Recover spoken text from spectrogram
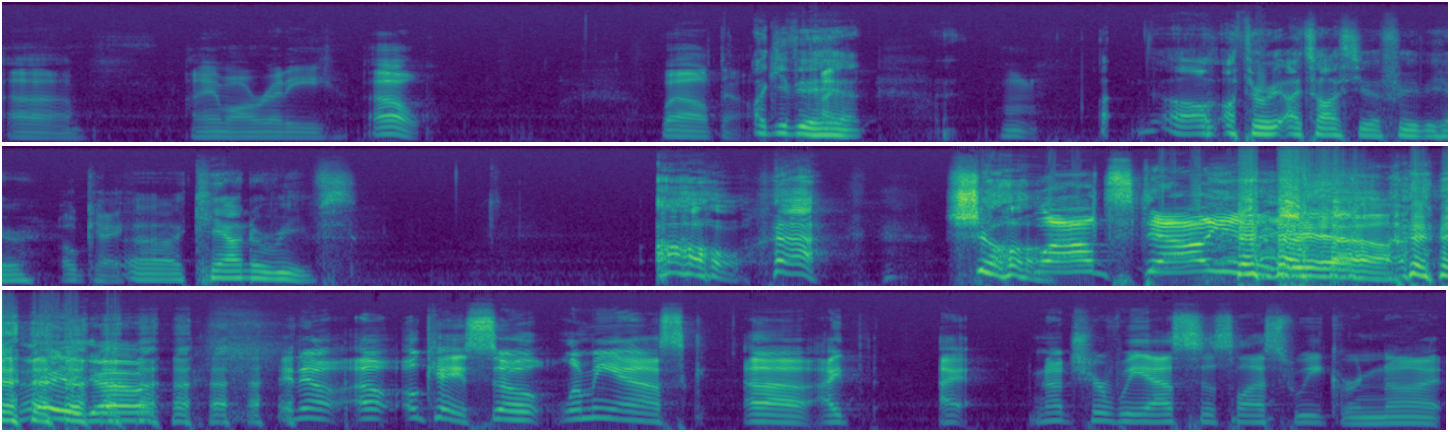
uh, I am already, oh, well, no. I'll give you a I- hint. I'll, I'll throw. I toss you a freebie here. Okay. Uh, Keanu Reeves. oh, ha, sure. Wyld Stallyn. Yeah. there you go. I know. Oh, okay. So let me ask. Uh, I, I, I'm not sure if we asked this last week or not.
